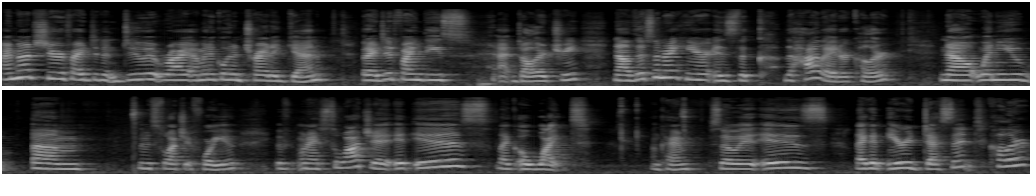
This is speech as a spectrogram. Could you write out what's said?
I'm not sure if I didn't do it right. I'm gonna go ahead and try it again. But I did find these at Dollar Tree. Now this one right here is the, the highlighter color. Now when you, um, let me swatch it for you. If, when I swatch it, it is like a white, okay? So it is like an iridescent color.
